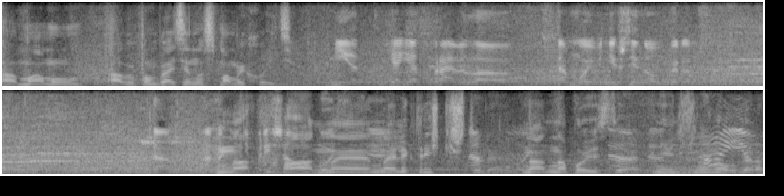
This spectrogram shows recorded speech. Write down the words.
А маму... А вы по магазину с мамой ходите? Нет, я ее отправила домой, в Нижний Новгород. Да, она На, а, на, на электричке, что ли? На, на поезде, Да, да. Нижний Нашла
